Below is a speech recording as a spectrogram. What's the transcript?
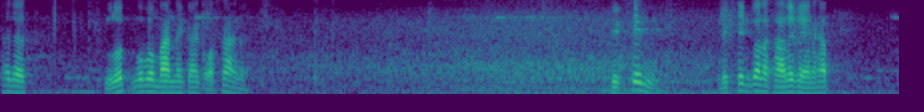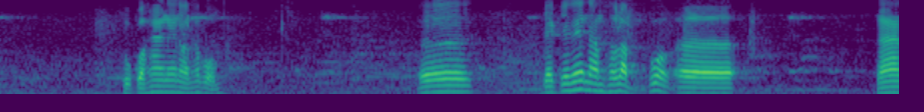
ถ้าจะ ลดงบประมาณในการก่อสร้างเนี่ยเด็กเส้น เด็กเส้นก็ราคาไม่แพงนะครับ ถูกกว่าห้างแน่นอนครับผม เอออยากจะแนะนำสำหรับพวกเอองาน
